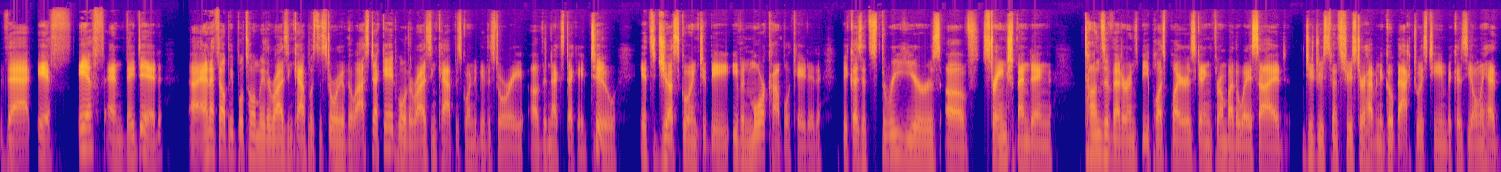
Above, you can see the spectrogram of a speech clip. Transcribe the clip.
that if if and they did, uh, NFL people told me the rising cap was the story of the last decade. Well, the rising cap is going to be the story of the next decade too. It's just going to be even more complicated because it's three years of strange spending, tons of veterans, B plus players getting thrown by the wayside. Juju Smith Schuster having to go back to his team because he only had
